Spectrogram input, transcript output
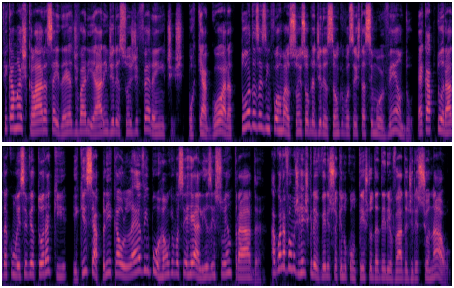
fica mais clara essa ideia de variar em direções diferentes, porque agora todas as informações sobre a direção que você está se movendo é capturada com esse vetor aqui, e que se aplica ao leve empurrão que você realiza em sua entrada. Agora, vamos reescrever isso aqui no contexto da derivada direcional?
